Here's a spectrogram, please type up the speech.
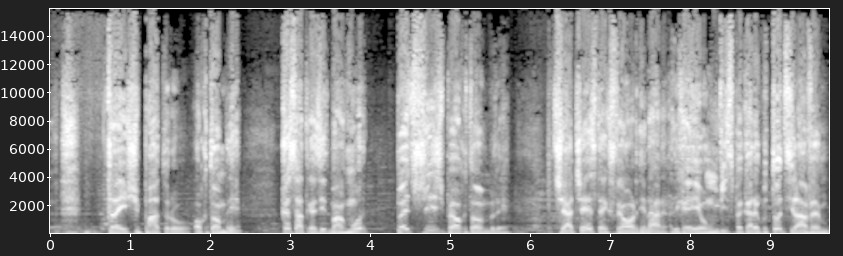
3 și 4 octombrie că s-a trezit Mahmur pe 15 octombrie. Ceea ce este extraordinar. Adică e un vis pe care cu toții îl avem.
